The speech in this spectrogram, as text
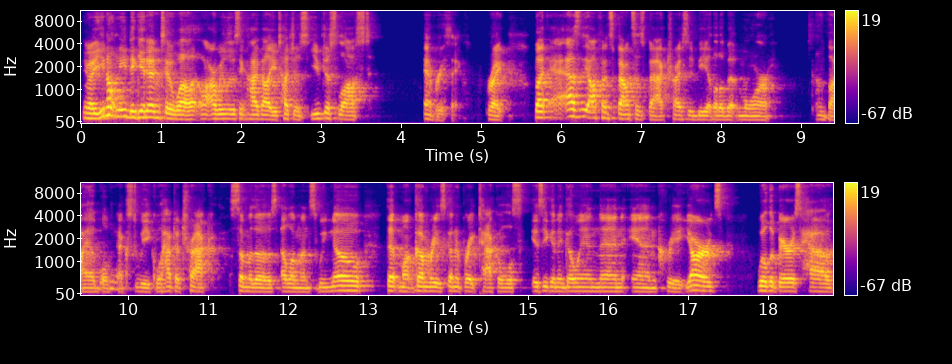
you know, you don't need to get into, well, are we losing high value touches? You've just lost everything, right? But as the offense bounces back, tries to be a little bit more viable next week, we'll have to track some of those elements. We know that Montgomery is going to break tackles. Is he going to go in then and create yards? Will the Bears have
